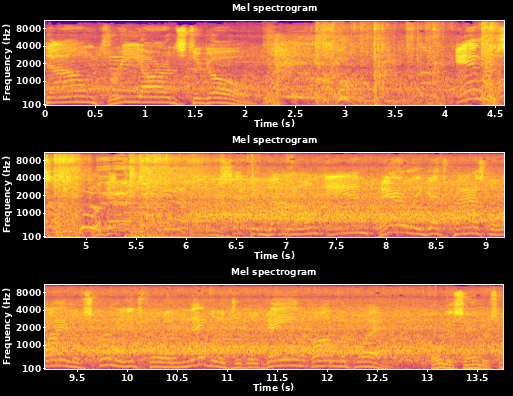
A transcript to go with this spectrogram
down, three yards to go. Anderson will get the on second down and barely gets past the line of scrimmage for a negligible gain on the play. Ottis Anderson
